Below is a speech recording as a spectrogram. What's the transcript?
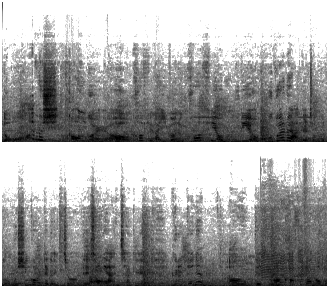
너무 싱거운 거예요. 커피가 이거는 커피요, 물이요. 구별이 안 될 정도로 너무 싱거울 때가 있죠. 내 성에 안 차게. 그럴 때는 아, 내, 아, 커피가 너무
